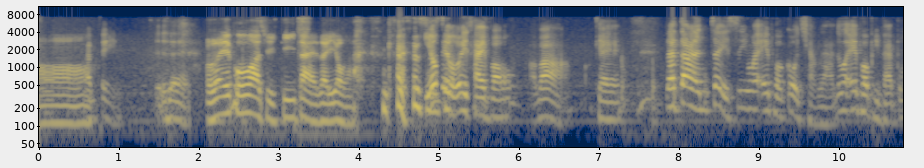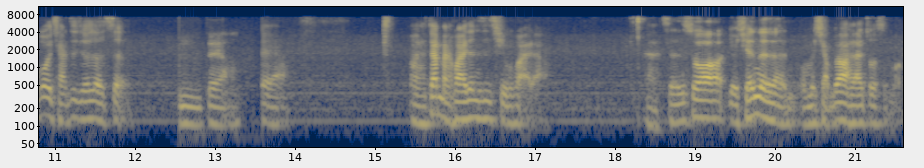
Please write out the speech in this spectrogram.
哦翻倍，对不对？我的 Apple Watch 第一代在用啊，你又没有未拆封，好不好？OK，那当然这也是因为 Apple 够强啦。如果 Apple 品牌不够强，这就是垃圾。嗯，对啊，对啊，啊，再买回来真的是情怀了。啊，只能说有钱的人，我们想不到他在做什么。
